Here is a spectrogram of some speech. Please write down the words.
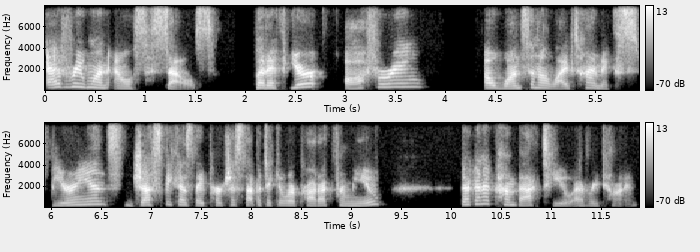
everyone else sells, But if you're offering a once in a lifetime experience just because they purchased that particular product from you, they're going to come back to you every time.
